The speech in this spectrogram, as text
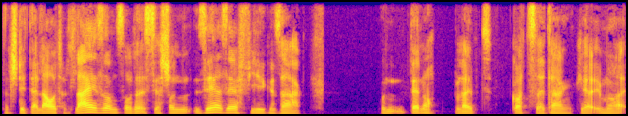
dann steht er laut und leise und so. Da ist ja schon sehr, sehr viel gesagt. Und dennoch bleibt Gott sei Dank ja immer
